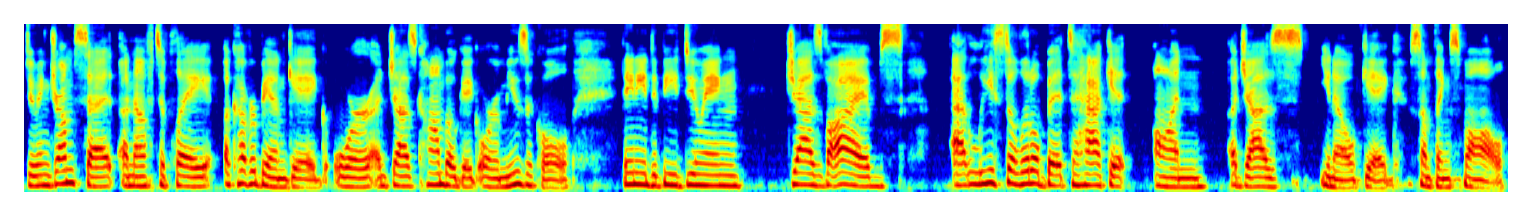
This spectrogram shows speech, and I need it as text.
doing drum set enough to play a cover band gig or a jazz combo gig or a musical. They need to be doing jazz vibes at least a little bit to hack it on a jazz, you know, gig, something small.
